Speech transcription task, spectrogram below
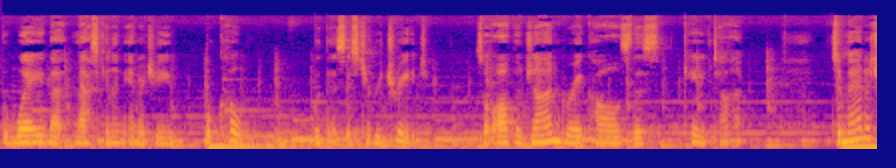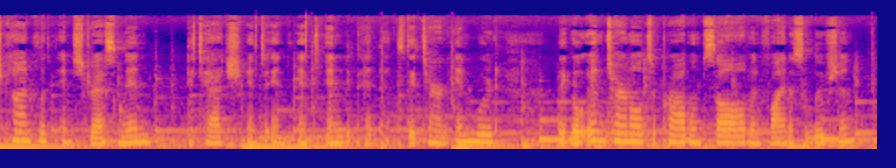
the way that masculine energy will cope with this is to retreat. So, author John Gray calls this cave time. To manage conflict and stress, men detach into in, in, independence. They turn inward, they go internal to problem solve and find a solution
